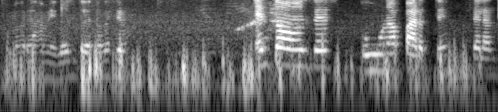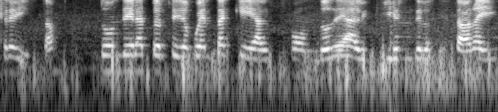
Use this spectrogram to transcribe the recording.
son mejores amigos y toda esa ocasión. Entonces hubo una parte de la entrevista donde el actor se dio cuenta que al fondo de alguien de los que estaban ahí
